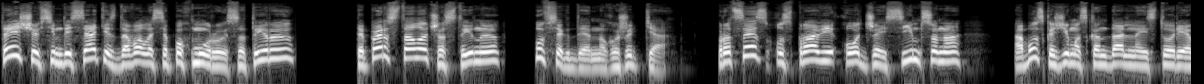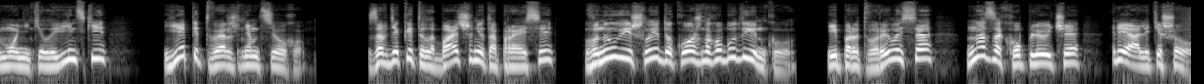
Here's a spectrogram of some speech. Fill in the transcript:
Те, що в 70-ті здавалося похмурою сатирою, тепер стало частиною повсякденного життя. Процес у справі О'Джей Сімпсона або, скажімо, скандальна історія Моніки Левінські є підтвердженням цього. Завдяки телебаченню та пресі вони увійшли до кожного будинку і перетворилися на захоплююче реаліті шоу.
